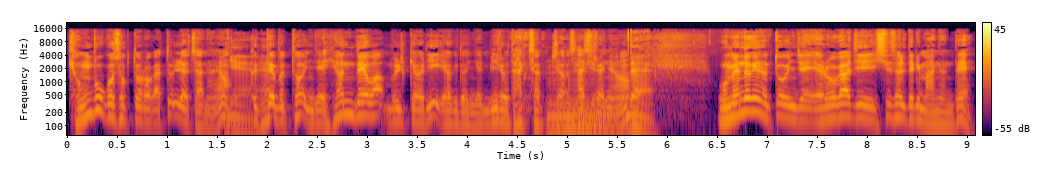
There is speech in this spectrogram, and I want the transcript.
경부 고속도로가 뚫렸잖아요. 예. 그때부터 이제 현대와 물결이 여기도 이제 미로 닥쳤죠. 음, 사실은요. 네. 우면동에는 또 이제 여러 가지 시설들이 많은데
